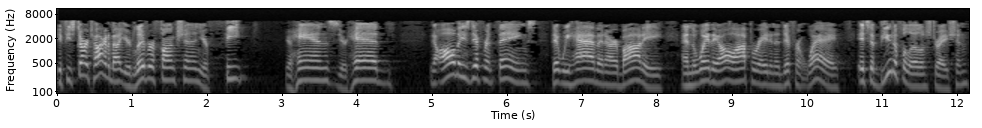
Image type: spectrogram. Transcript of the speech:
if you start talking about your liver function, your feet, your hands, your head, you know, all these different things that we have in our body and the way they all operate in a different way, it's a beautiful illustration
